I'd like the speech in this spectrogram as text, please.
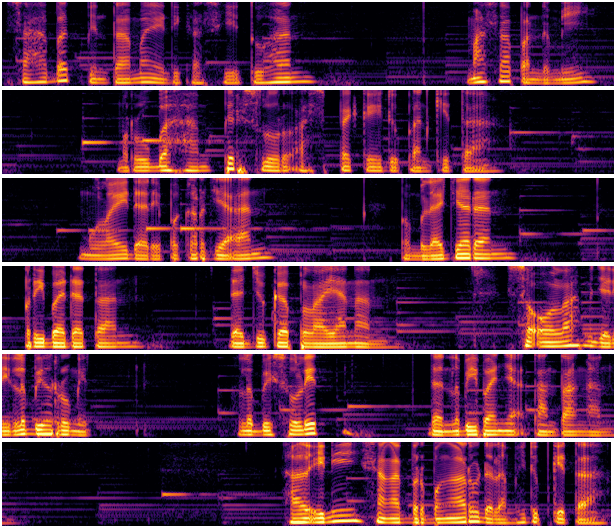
Sahabat Bintama yang dikasihi Tuhan, masa pandemi merubah hampir seluruh aspek kehidupan kita mulai dari pekerjaan, pembelajaran, peribadatan, dan juga pelayanan, seolah menjadi lebih rumit, lebih sulit, dan lebih banyak tantangan. Hal ini sangat berpengaruh dalam hidup kita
